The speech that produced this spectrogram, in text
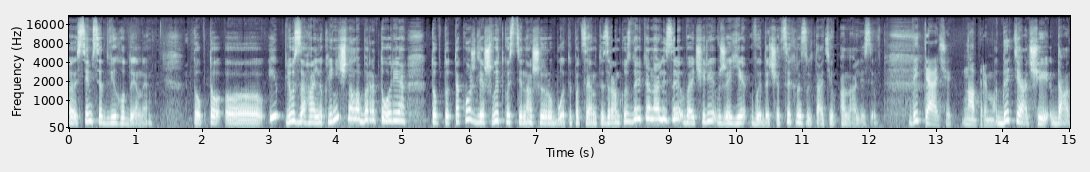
е, 72 години. Тобто е, і плюс загальноклінічна лабораторія, тобто також для швидкості нашої роботи пацієнти зранку здають аналізи, ввечері вже є видача цих результатів аналізів. Дитячий напрямок. Дитячий, да,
